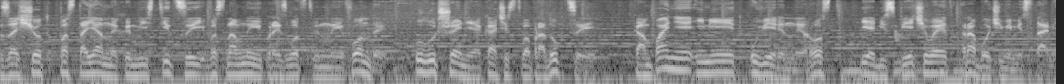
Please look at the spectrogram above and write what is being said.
За счет постоянных инвестиций в основные производственные фонды, улучшения качества продукции, компания имеет уверенный рост и обеспечивает рабочими местами.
